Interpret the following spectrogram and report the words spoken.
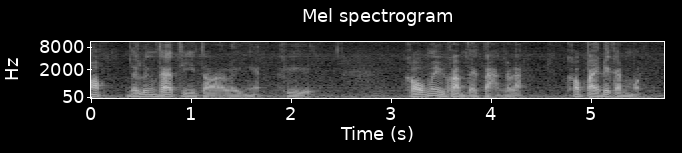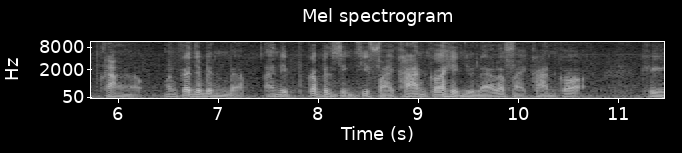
ม็อบ ในเรื่องท่าทีต่ออะไรเงี้ยคือเขาไม่มีความแตกต่างกันละเขาไปด้วยกันหมดครับอ่ามันก็จะเป็นแบบอันนี้ก็เป็นสิ่งที่ฝ่ายค้านก็เห็นอยู่แล้ว แล้วฝ่ายค้านก็คือ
